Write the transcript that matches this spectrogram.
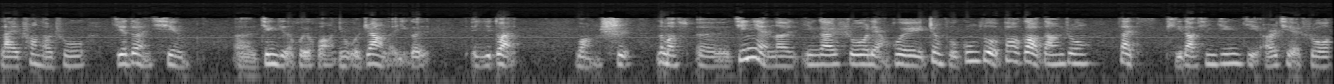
来创造出阶段性呃经济的辉煌，有过这样的一个一段往事。那么呃今年呢，应该说两会政府工作报告当中再提到新经济，而且说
